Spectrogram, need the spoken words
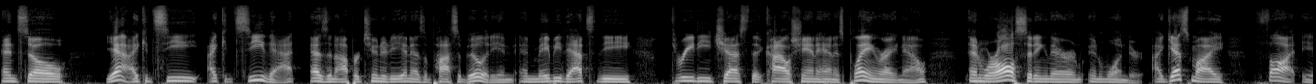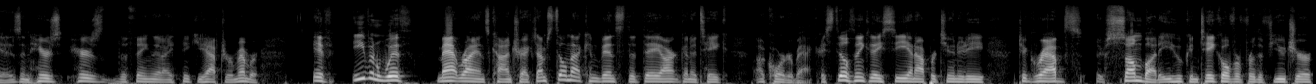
And so, yeah, I could see I could see that as an opportunity and as a possibility, and and maybe that's the 3D chess that Kyle Shanahan is playing right now, and we're all sitting there in, in wonder. I guess my thought is, and here's here's the thing that I think you have to remember: if even with Matt Ryan's contract, I'm still not convinced that they aren't going to take a quarterback. I still think they see an opportunity to grab somebody who can take over for the future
